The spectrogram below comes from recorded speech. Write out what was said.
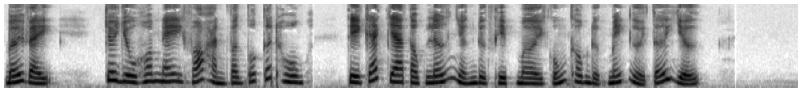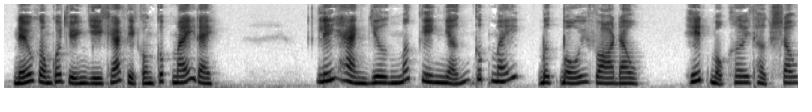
Bởi vậy, cho dù hôm nay Phó Hành Vân có kết hôn, thì các gia tộc lớn nhận được thiệp mời cũng không được mấy người tới dự. Nếu không có chuyện gì khác thì con cúp máy đây. Lý Hàng Dương mất kiên nhẫn cúp máy, bực bội vò đầu, hít một hơi thật sâu.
